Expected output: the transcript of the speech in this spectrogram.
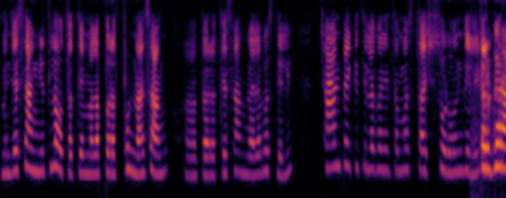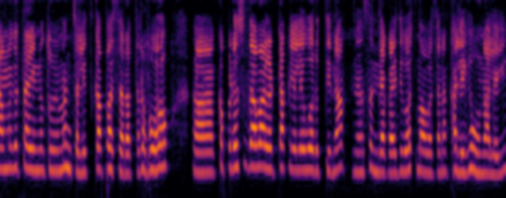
म्हणजे सांगितलं होतं ते मला परत पुन्हा सांग. तर ते सांगायला बसलेली. छानपैकी तिला गणित मस्त अशी सोडवून दिली. तर घरामध्ये ताईनं तुम्ही म्हणसाल इतका पसारा. तर हो कपडेसुद्धा वाळत टाकलेले वरती ना संध्याकाळी दिवस मावळताना खाली घेऊन आलेली.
